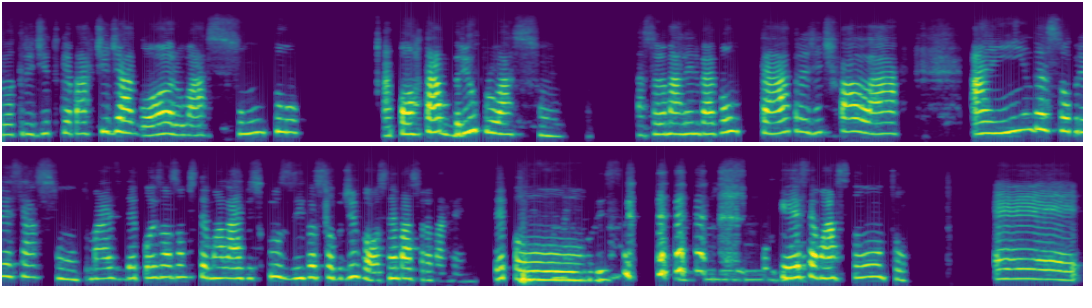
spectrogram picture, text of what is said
Eu acredito que a partir de agora o assunto, a porta abriu para o assunto. A senhora Marlene vai voltar para a gente falar ainda sobre esse assunto, mas depois nós vamos ter uma live exclusiva sobre divórcio, né, pastora Marlene? Depois. Porque esse é um assunto é,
